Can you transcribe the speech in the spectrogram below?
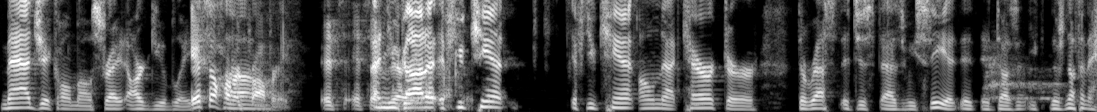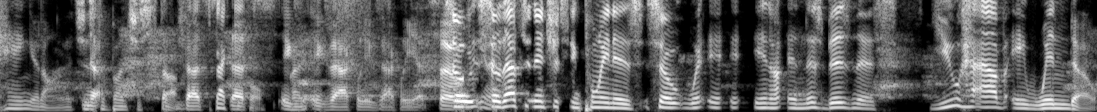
magic, almost right. Arguably, it's a hard Um, property. It's it's a and you gotta if you can't if you can't own that character the rest it just as we see it it, it doesn't you, there's nothing to hang it on it's just No. a bunch of stuff That's spectacle that's ex- right? exactly exactly it. So so so know, that's an interesting point is so w- in in this business you have a window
